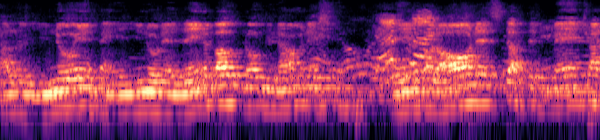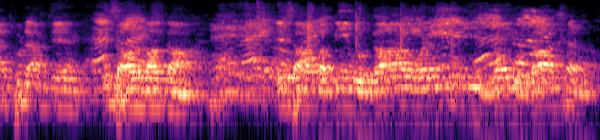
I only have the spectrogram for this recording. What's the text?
Hallelujah. You know anything, and you know that it ain't about no denomination. It ain't about all that stuff that man try to put out there. It's all about God. It's all about being with God, whatever it is, going with God. Tell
